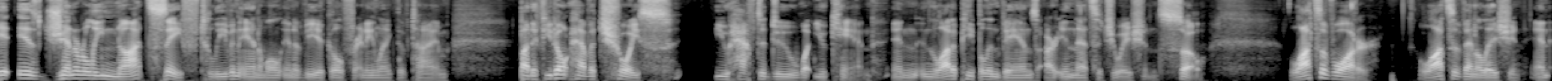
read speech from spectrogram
it is generally not safe to leave an animal in a vehicle for any length of time. But if you don't have a choice, you have to do what you can. And, and, a lot of people in vans are in that situation. So, lots of water, lots of ventilation, and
